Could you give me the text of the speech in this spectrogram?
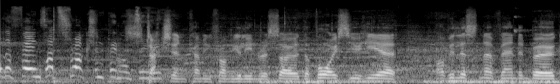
Call the fence obstruction penalty. Obstruction coming from Yulien Rousseau. The voice you hear of your listener Vandenberg.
